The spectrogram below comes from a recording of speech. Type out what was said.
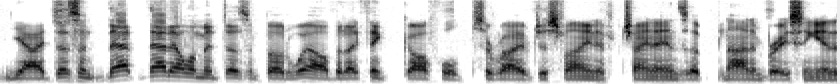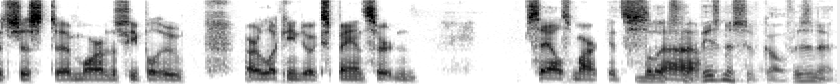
yeah it doesn't that that element doesn't bode well but I think golf will survive just fine if China ends up not embracing it it's just uh, more of the people who are looking to expand certain sales markets. Well, it's uh, the business of golf, isn't it?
